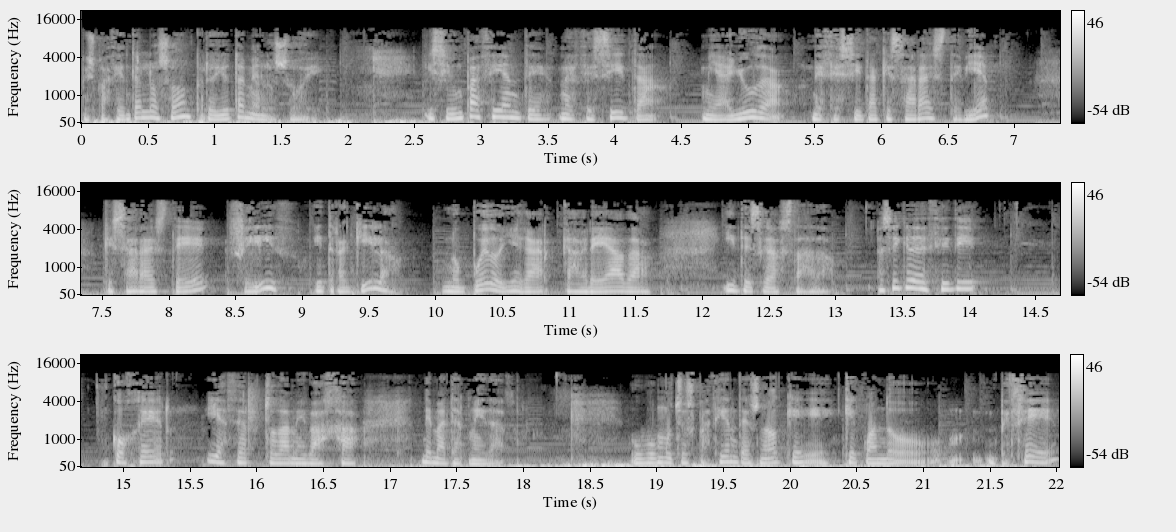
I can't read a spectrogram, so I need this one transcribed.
Mis pacientes lo son, pero yo también lo soy. Y si un paciente necesita mi ayuda, necesita que Sara esté bien, que Sara esté feliz y tranquila, no puedo llegar cabreada y desgastada. Así que decidí coger y hacer toda mi baja de maternidad. Hubo muchos pacientes, ¿no? Que, cuando empecé,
